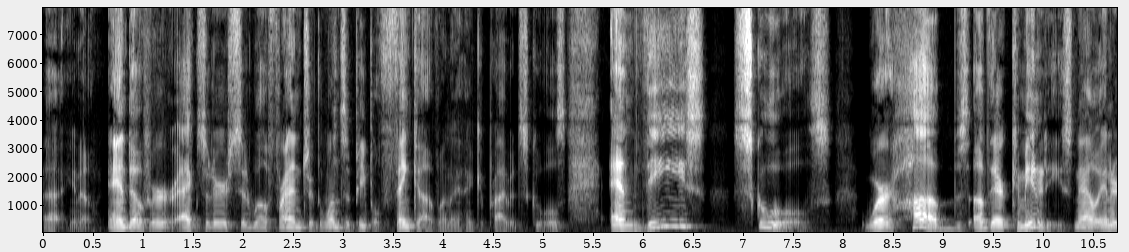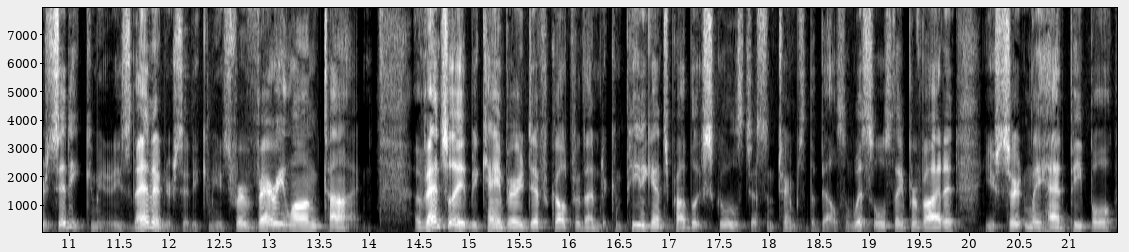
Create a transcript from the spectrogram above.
uh, you know, Andover or Exeter, Sidwell Friends are the ones that people think of when they think of private schools. And these schools were hubs of their communities, now inner city communities, then inner city communities, for a very long time. Eventually, it became very difficult for them to compete against public schools just in terms of the bells and whistles they provided. You certainly had people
